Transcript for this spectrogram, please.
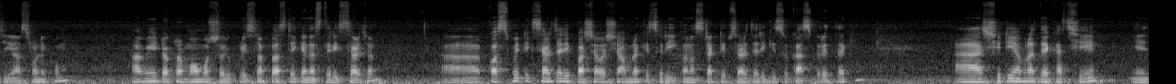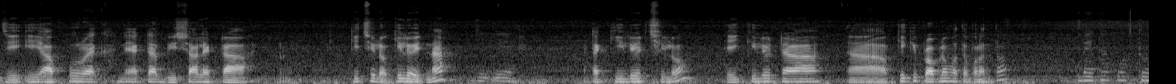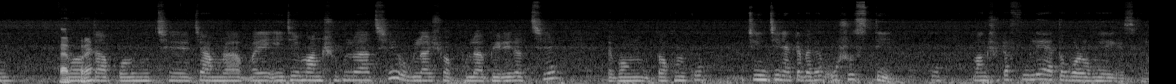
জি আসসালামু আলাইকুম। আমি doctor Mohammad Shariful Islam plastic anaesthetic surgeon. Cosmetic সার্জারির পাশাপাশি আমরা কিছু রিকনস্ট্রাকটিভ সার্জারি কিছু কাজ করে থাকি। সেটি আমরা দেখাচ্ছি যে এই আপুর এখানে একটা বিশাল একটা কি ছিল? কিলোইড না? একটা কিলোইড ছিল। এই কিলোইডটা কী কী প্রবলেম হতে বলেন তো? ব্যথা করতো। তারপরে? তারপর হচ্ছে চামড়া মানে এই যে মাংসগুলো আছে ওগুলা সবগুলা বেড়ে যাচ্ছে। এবং তখন খুব চিনচিন একটা ব্যথা অস্বস্তি খুব মাংসটা ফুলে এত বড় হয়ে গেছিল।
